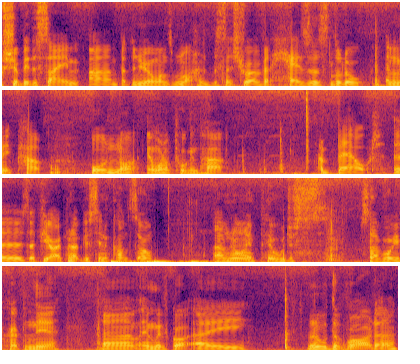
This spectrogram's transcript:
should be the same, um, but the newer ones I'm not 100% sure if it has this little inlet part or not. And what I'm talking about about is if you open up your center console, um, normally people just stuff all your crap in there, um, and we've got a little divider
